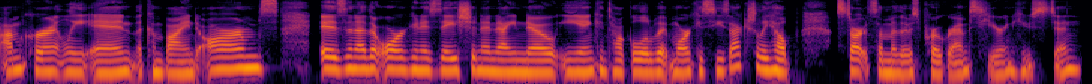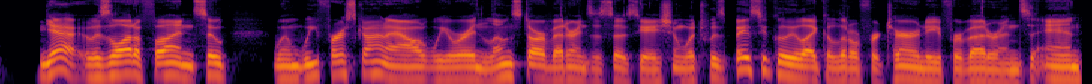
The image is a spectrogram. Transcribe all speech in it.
I'm currently in. The Combined Arms is another organization. And I know Ian can talk a little bit more because he's actually helped start some of those programs here in Houston. Yeah, it was a lot of fun. So when we first got out, we were in Lone Star Veterans Association, which was basically like a little fraternity for veterans. And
